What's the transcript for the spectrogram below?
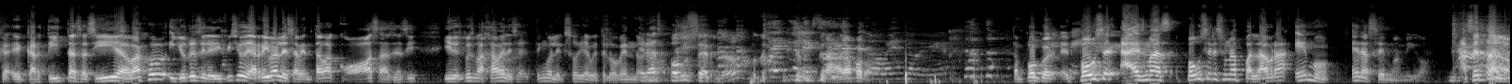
eh, cartitas así abajo y yo desde el edificio de arriba les aventaba cosas y así, y después bajaba y decía, tengo el Exodia, güey, te lo vendo. ¿no? Eras poser, ¿no? No, tampoco. Tampoco. eh, Poser, ah, es más, poser es una palabra emo. Eras emo, amigo. Acéptalo.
